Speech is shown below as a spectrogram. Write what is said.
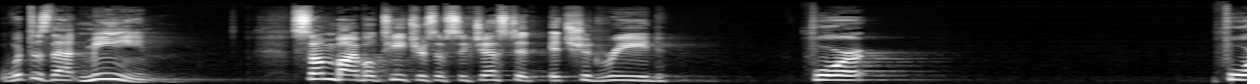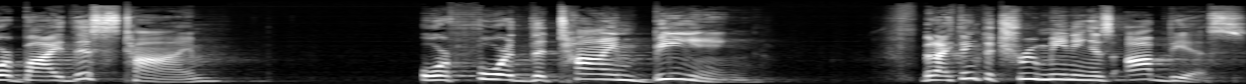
What does that mean? Some Bible teachers have suggested it should read, for, for by this time, or for the time being. But I think the true meaning is obvious.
